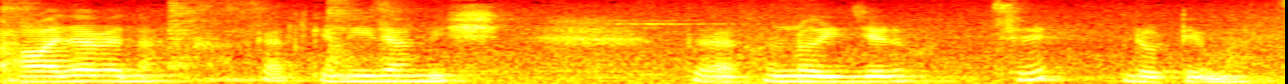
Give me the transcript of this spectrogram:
খাওয়া যাবে না, কালকে নিরামিষ। তো এখন ওই যে হচ্ছে লোটে মাছ।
